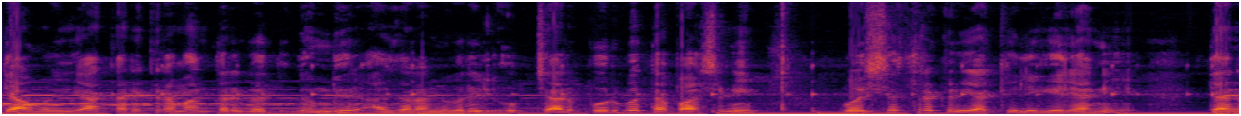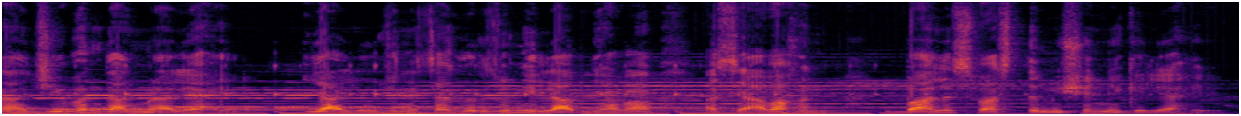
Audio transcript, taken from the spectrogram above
त्यामुळे या कार्यक्रमांतर्गत गंभीर आजारांवरील उपचारपूर्व तपासणी व शस्त्रक्रिया केली गेल्याने त्यांना जीवनदान मिळाले आहे. या योजनेचा गरजूंनी लाभ घ्यावा असे आवाहन बाल स्वास्थ्य मिशनने केले आहे.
